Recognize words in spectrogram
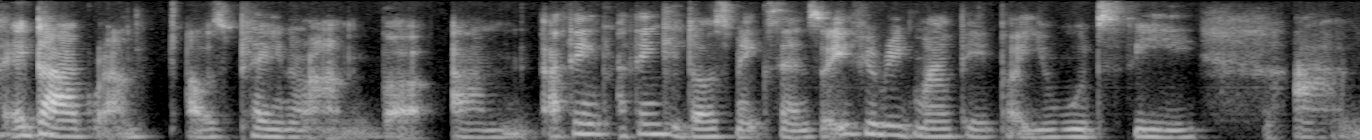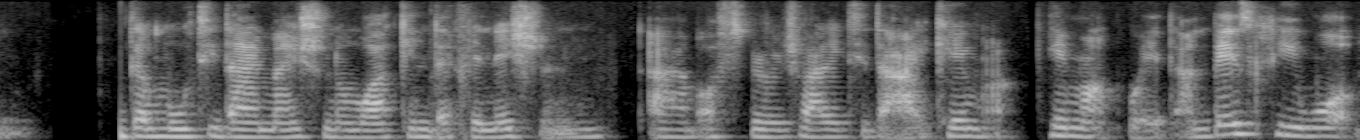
a diagram i was playing around but um, i think i think it does make sense. So if you read my paper you would see um, the multidimensional working definition um, of spirituality that I came up came up with, and basically what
